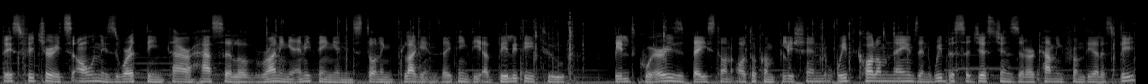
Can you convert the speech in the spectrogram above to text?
This feature its own is worth the entire hassle of running anything and installing plugins. I think the ability to build queries based on auto-completion with column names and with the suggestions that are coming from the LSP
